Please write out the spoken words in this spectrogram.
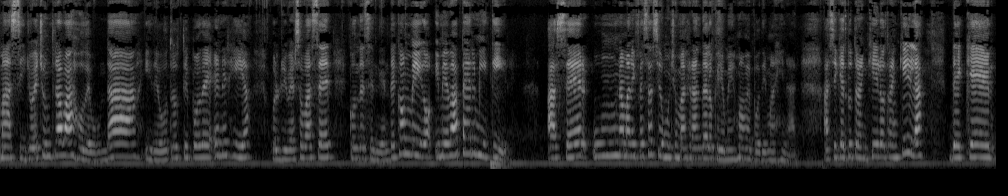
Más si yo he hecho un trabajo de bondad y de otro tipo de energía, pues el universo va a ser condescendiente conmigo y me va a permitir hacer una manifestación mucho más grande de lo que yo misma me puedo imaginar. Así que tú tranquilo, tranquila, de que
